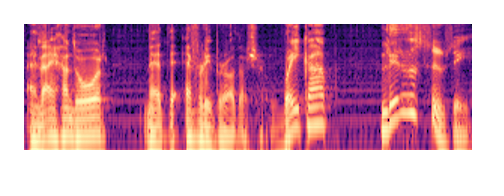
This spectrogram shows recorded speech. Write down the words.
En wij gaan door met de Everly Brothers. Wake up, little Susie.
